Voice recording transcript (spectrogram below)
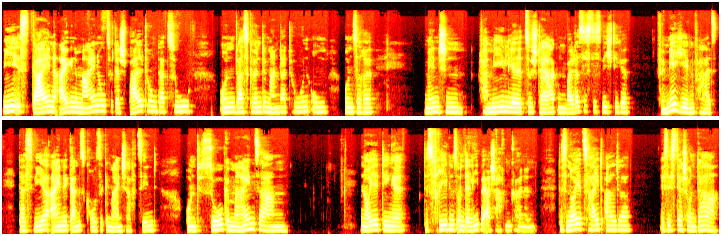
Wie ist deine eigene Meinung zu der Spaltung dazu? Und was könnte man da tun, um unsere Menschen, Familie zu stärken? Weil das ist das Wichtige, für mich jedenfalls, dass wir eine ganz große Gemeinschaft sind und so gemeinsam neue Dinge des Friedens und der Liebe erschaffen können. Das neue Zeitalter, es ist ja schon da,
